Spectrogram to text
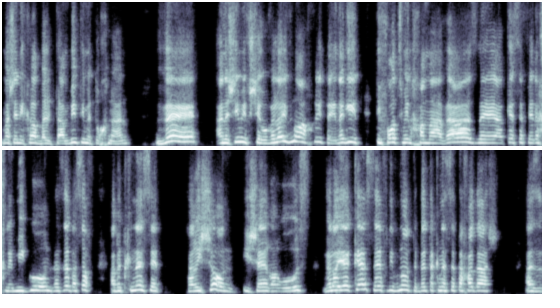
מה שנקרא בלטם, בלתי מתוכנן, ואנשים יפשעו ולא יבנו אחריתי. נגיד, תפרוץ מלחמה, ואז אה, הכסף ילך למיגון, וזה בסוף הבית כנסת הראשון יישאר הרוס, ולא יהיה כסף לבנות את בית הכנסת החדש. אז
